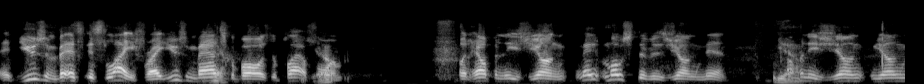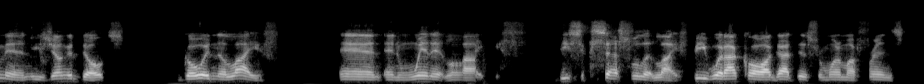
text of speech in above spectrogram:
And using it's, it's life, right? Using basketball as the platform yep but helping these young, most of his young men, yeah. helping these young young men, these young adults, go into life and and win at life, be successful at life, be what I call. I got this from one of my friends,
